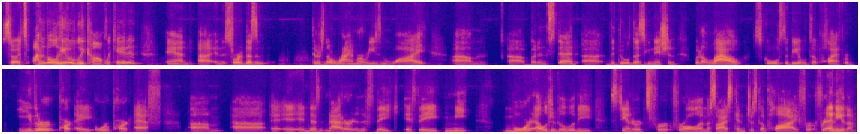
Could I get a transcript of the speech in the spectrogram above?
So it's unbelievably complicated and, uh, and it sort of doesn't, there's no rhyme or reason why. Um, uh, but instead uh, the dual designation would allow schools to be able to apply for either part A or part F. Um, uh, and, it doesn't matter and if they if they meet more eligibility standards for for all MSIs can just apply for for any of them,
